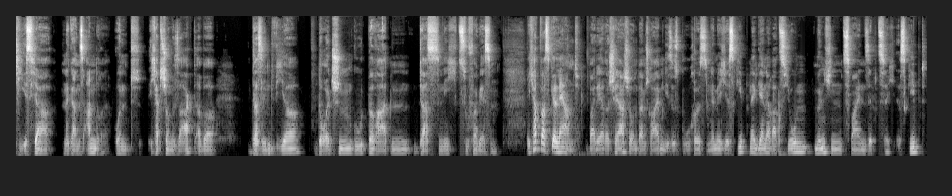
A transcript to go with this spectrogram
die ist ja eine ganz andere. Und ich habe es schon gesagt, aber da sind wir Deutschen gut beraten, das nicht zu vergessen. Ich habe was gelernt bei der Recherche und beim Schreiben dieses Buches, nämlich es gibt eine Generation München 72. Es gibt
